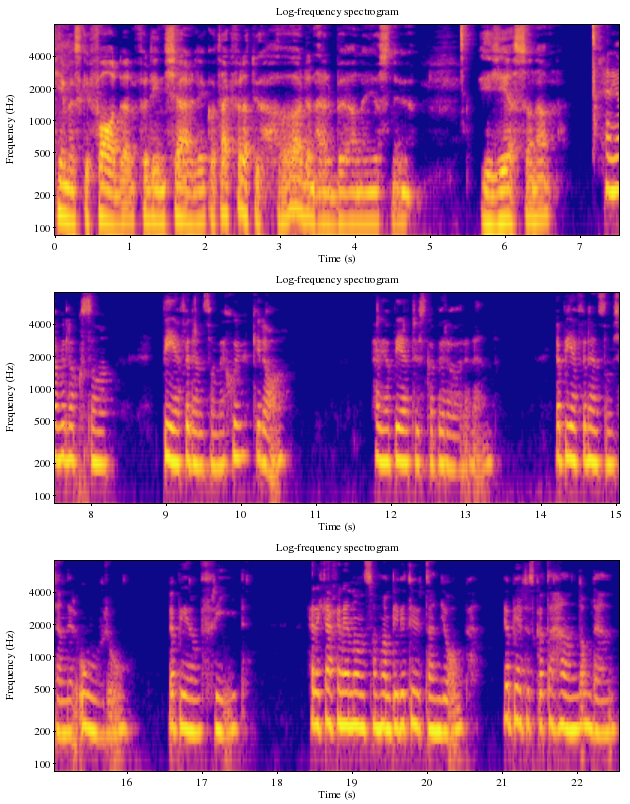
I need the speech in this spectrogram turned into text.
himmelske Fader för din kärlek och tack för att du hör den här bönen just nu. I Jesu namn. Herre, jag vill också be för den som är sjuk idag. Herre, jag ber att du ska beröra den. Jag ber för den som känner oro. Jag ber om frid. Herre, kanske det är någon som har blivit utan jobb. Jag ber att du ska ta hand om den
